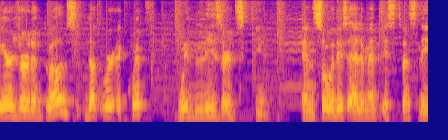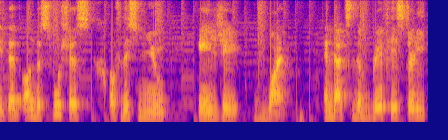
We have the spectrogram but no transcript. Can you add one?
Air Jordan 12s that were equipped with lizard skin. And so this element is translated on the swooshes of this new AJ1. And that's the brief history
